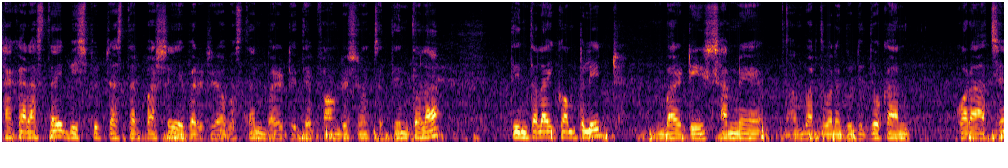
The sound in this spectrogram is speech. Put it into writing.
শাখা রাস্তায় বিশ ফিট রাস্তার পাশে এই বাড়িটির অবস্থান। বাড়িটিতে ফাউন্ডেশন হচ্ছে তিনতলা। তিনতলায় কমপ্লিট। বাড়িটির সামনে বর্তমানে দুটি দোকান করা আছে।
